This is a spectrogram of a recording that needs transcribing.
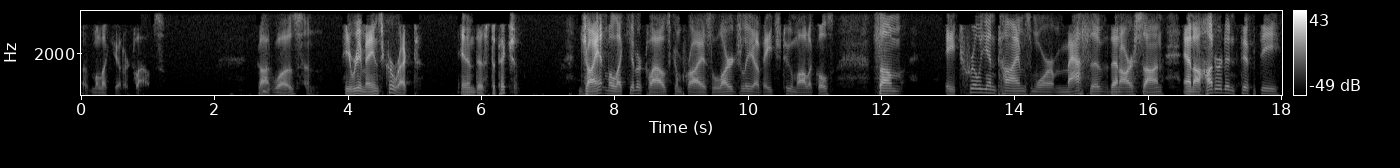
of molecular clouds. God hmm. was, and he remains correct in this depiction. Giant molecular clouds comprise largely of H2 molecules, some a trillion times more massive than our sun and 150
